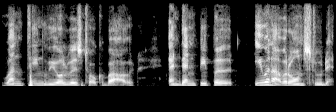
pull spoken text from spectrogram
one thing we always talk about, and then people, even our own student,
